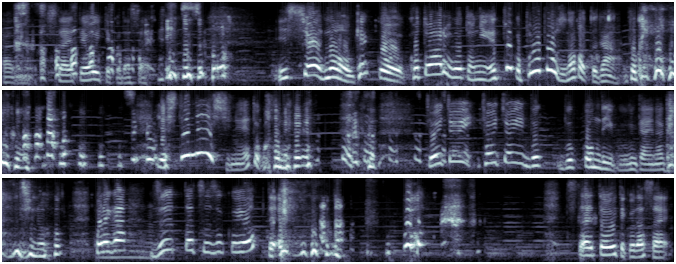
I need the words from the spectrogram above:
あの伝えておいてください。一生もう結構断るごとに「えっていうかプロポーズなかったじゃん」とか「いやしてないしね」とかね。ちょいちょいちょいちょいぶぶっこんでいくみたいな感じの。これがずっと続くよって。伝えておいてください。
